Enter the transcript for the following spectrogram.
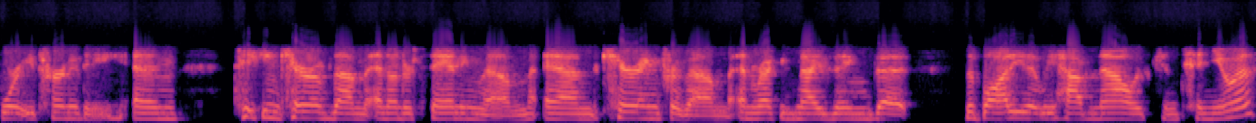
for eternity, and taking care of them and understanding them and caring for them and recognizing that the body that we have now is continuous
